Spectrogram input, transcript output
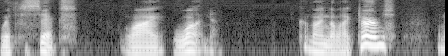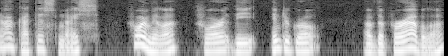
with 6y1 combine the like terms, and I've got this nice formula for the integral of the parabola,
